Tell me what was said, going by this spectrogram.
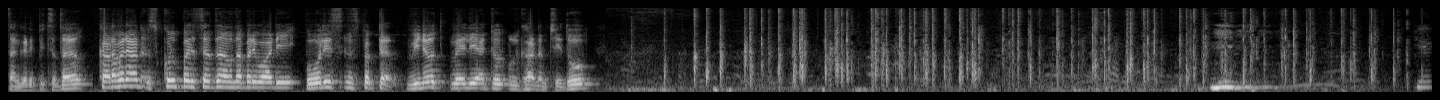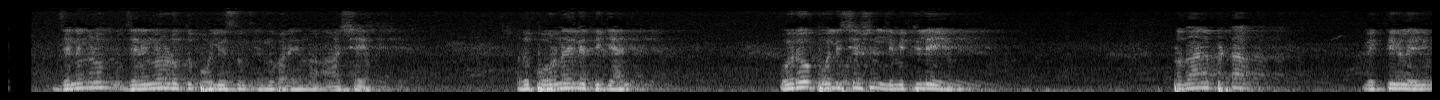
സംഘടിപ്പിച്ചത്. കടവനാട് സ്കൂൾ പരിസരത്ത് നടന്ന പരിപാടി പോലീസ് ഇൻസ്പെക്ടർ വിനോദ് വേലിയാറ്റൂർ ഉദ്ഘാടനം ചെയ്തു. ഈ ജനങ്ങളും ജനങ്ങളോടൊത്ത് പോലീസും എന്ന് പറയുന്ന ആശയം അത് പൂർണതയിലെത്തിക്കാൻ ഓരോ പോലീസ് സ്റ്റേഷൻ ലിമിറ്റിലെയും പ്രധാനപ്പെട്ട വ്യക്തികളെയും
